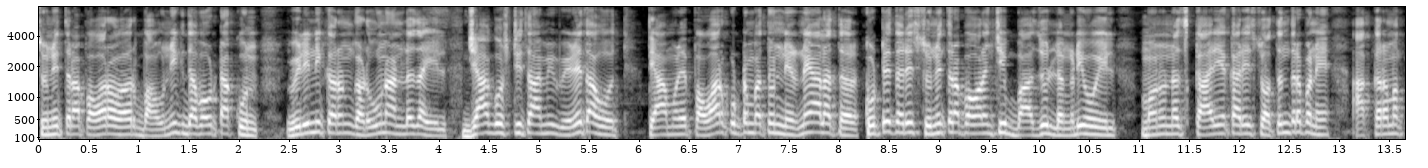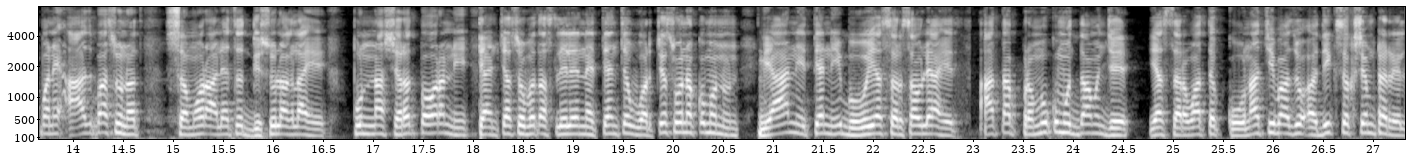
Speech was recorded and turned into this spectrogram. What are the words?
सुनित्रा पवारावर भावनिक दबाव टाकून विलिनीकरण घडवून आणलं जाईल. ज्या गोष्टीचा आम्ही वेळेत आहोत त्यामुळे पवार कुटुंबातून निर्णय आला तर कुठेतरी सुनित्रा पवारांची बाजू लंगडी होईल. म्हणूनच कार्यकारी स्वतंत्रपणे आक्रमकपणे आजपासूनच समोर आल्याचं दिसू लागलं आहे. पुन्हा शरद पवारांनी त्यांच्यासोबत असलेल्या नेत्यांचं वर्चस्व नको म्हणून या नेत्यांनी भुवया सरसावल्या आहेत. आता प्रमुख मुद्दा म्हणजे या सर्वात कोणाची बाजू अधिक सक्षम ठरेल?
